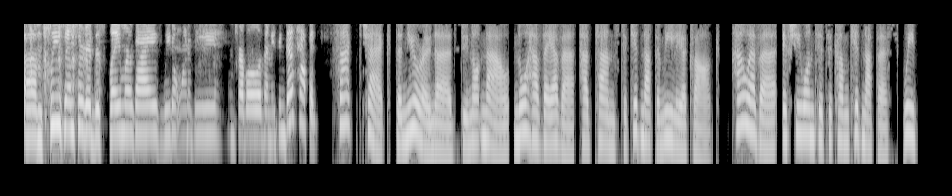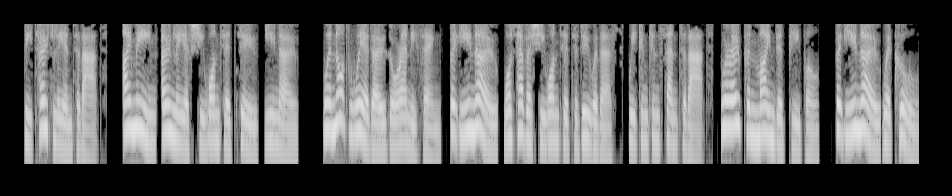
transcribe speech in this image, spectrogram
um, please insert a disclaimer, guys. We don't want to be in trouble if anything does happen. Fact check The Neuro Nerds do not now, nor have they ever, had plans to kidnap Emilia Clarke. However, if she wanted to come kidnap us, we'd be totally into that. I mean, only if she wanted to, you know. We're not weirdos or anything, but you know, whatever she wanted to do with us, we can consent to that. We're open-minded people. But you know, we're cool.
